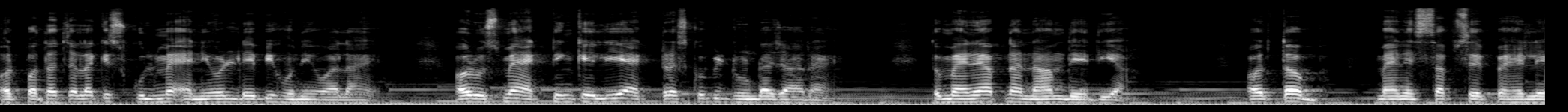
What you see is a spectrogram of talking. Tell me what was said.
और पता चला कि स्कूल में एनुअल डे भी होने वाला है और उसमें एक्टिंग के लिए एक्ट्रेस को भी ढूंढा जा रहा है। तो मैंने अपना नाम दे दिया और तब मैंने सबसे पहले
